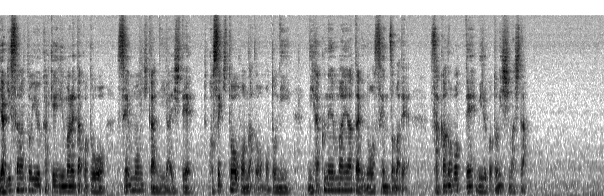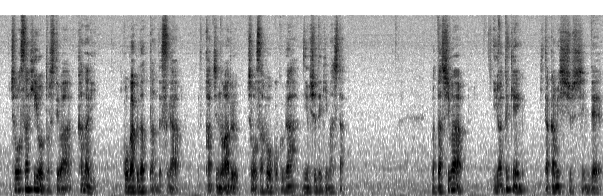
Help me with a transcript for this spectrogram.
八木沢という家系に生まれたことを専門機関に依頼して戸籍謄本などをもとに200年前あたりの先祖まで遡って見ることにしました。調査費用としてはかなり高額だったんですが価値のある調査報告が入手できました。私は岩手県北上市出身で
